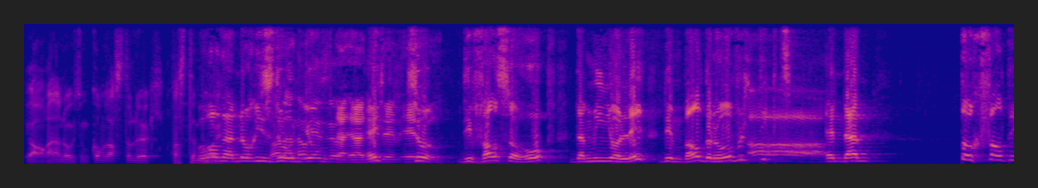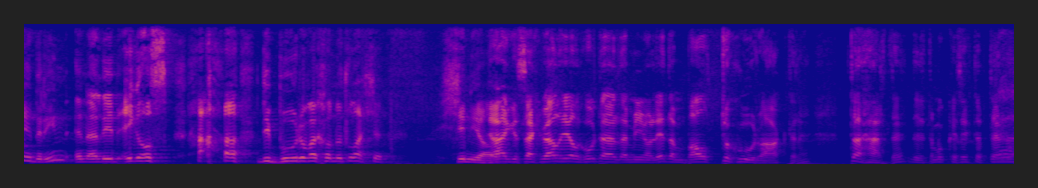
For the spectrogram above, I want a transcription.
Ja, we gaan dat nog eens doen. Kom, dat is te leuk. Dat is te We mooi. gaan dat nog eens We gaan doen, dat nog jong. eens doen. Ja, ja, die Echt, deed 1-0. zo, die valse hoop dat Mignolet die bal erover tikt. Ah. En dan toch valt hij erin. En alleen Engels, haha, die boeren wat gaan het lachen. Geniaal. Ja, je zag wel heel goed dat, dat Mignolet de bal te goed raakte. Hè. Te hard, hè. Dat heeft hem ook gezegd op tele.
